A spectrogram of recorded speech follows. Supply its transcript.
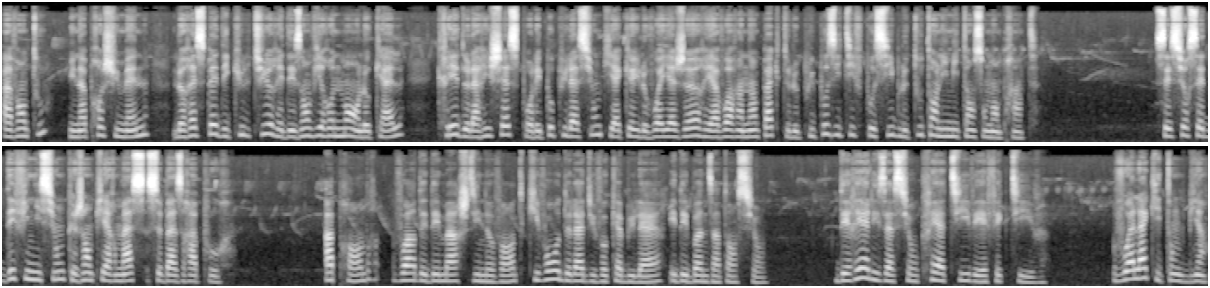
Avant tout, une approche humaine, le respect des cultures et des environnements en local, créer de la richesse pour les populations qui accueillent le voyageur et avoir un impact le plus positif possible tout en limitant son empreinte. C'est sur cette définition que Jean-Pierre Masse se basera pour apprendre, voir des démarches innovantes qui vont au-delà du vocabulaire et des bonnes intentions. Des réalisations créatives et effectives. Voilà qui tombe bien.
